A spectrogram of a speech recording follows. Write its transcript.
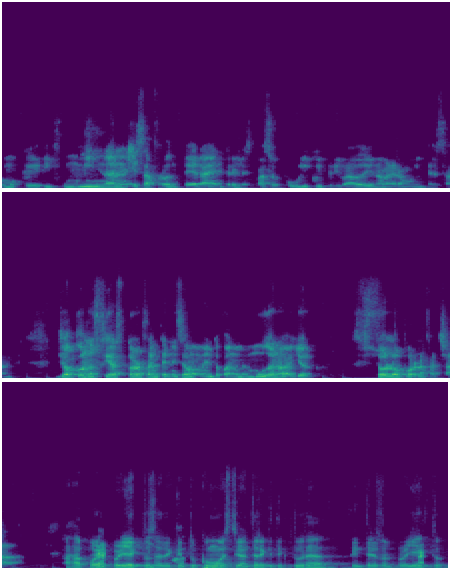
como que difuminan esa frontera entre el espacio público y privado de una manera muy interesante. Yo conocí a Storefront en ese momento cuando me mudo a Nueva York solo por la fachada. Ajá, por el proyecto, o sea, de que tú como estudiante de arquitectura te interesó el proyecto.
